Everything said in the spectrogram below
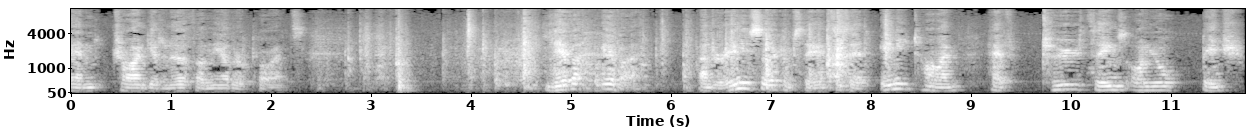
and try and get an earth on the other appliance. Never ever, under any circumstances, at any time, have two things on your bench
